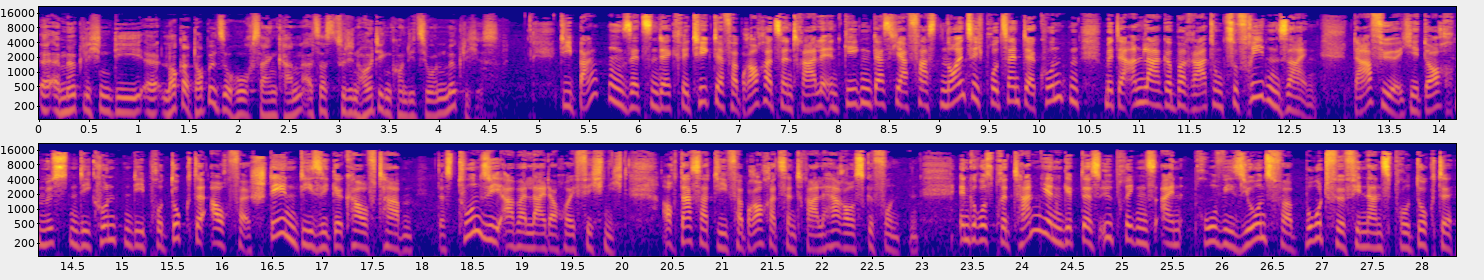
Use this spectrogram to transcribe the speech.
äh, ermöglichen, die äh, locker doppelt so hoch sein kann, als das zu den heutigen Konditionen möglich ist. Die Banken setzen der Kritik der Verbraucherzentrale entgegen, dass ja fast 90 Prozent der Kunden mit der Anlageberatung zufrieden seien. Dafür jedoch müssten die Kunden die Produkte auch verstehen, die sie gekauft haben. Das tun sie aber leider häufig nicht. Auch das hat die Verbraucherzentrale herausgefunden. In Großbritannien gibt es übrigens ein Provisionsverbot für Finanzprodukte.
